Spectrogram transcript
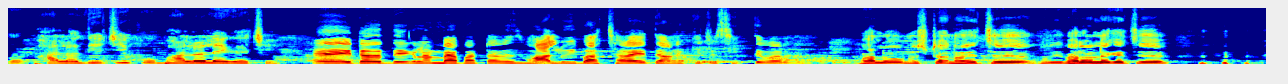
খুব ভালো দিয়েছি খুব ভালো লেগেছে। হ্যাঁ এটা দেখলাম ব্যাপারটা বেশ ভালোই বাচ্চারা এতে অনেক কিছু শিখতে পারবে। ভালো অনুষ্ঠান হয়েছে খুবই ভালো লেগেছে।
